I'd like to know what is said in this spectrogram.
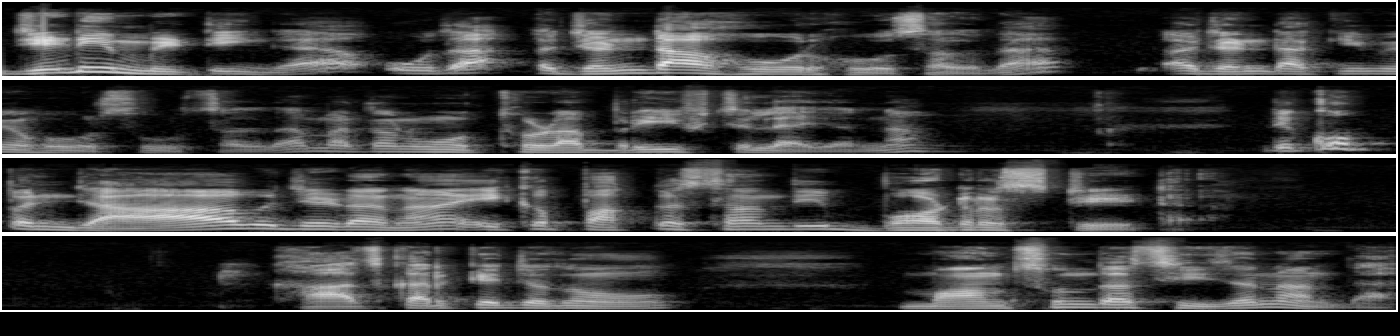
ਜਿਹੜੀ ਮੀਟਿੰਗ ਹੈ, ਉਹਦਾ ਏਜੰਡਾ ਹੋਰ ਹੋ ਸਕਦਾ। ਏਜੰਡਾ ਕਿਵੇਂ ਹੋਰ ਸੋਚ ਸਕਦਾ? ਮੈਂ ਤੁਹਾਨੂੰ ਥੋੜਾ ਬਰੀਫ 'ਚ ਲੈ ਜਾਣਾ ਦੇਖੋ, ਪੰਜਾਬ ਜਿਹੜਾ ਨਾ, ਇੱਕ ਪਾਕਿਸਤਾਨ ਦੀ ਬਾਰਡਰ ਸਟੇਟ ਹੈ। ਖਾਸ ਕਰਕੇ ਜਦੋਂ ਮੌਨਸੂਨ ਦਾ ਸੀਜ਼ਨ ਆਂਦਾ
